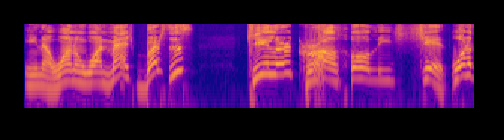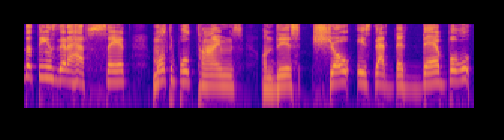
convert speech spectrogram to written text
in a one-on-one match versus Killer Kross, Holy shit. One of the things that I have said multiple times on this show is that the devil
